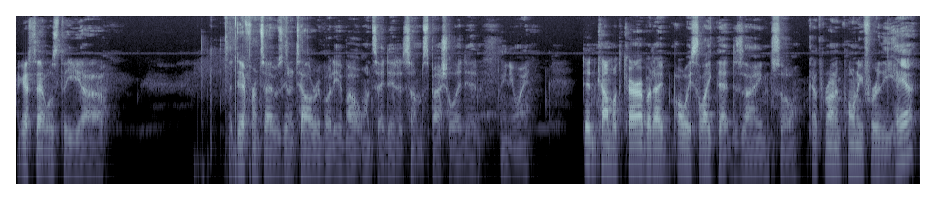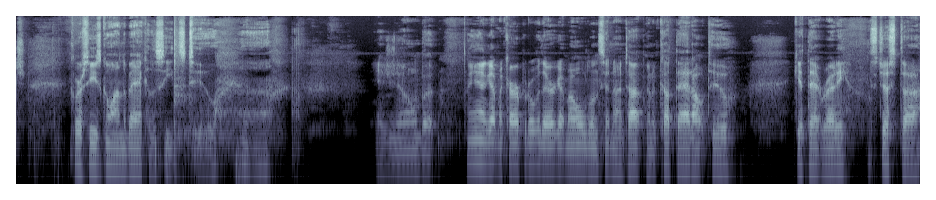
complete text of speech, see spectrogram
I guess that was the uh, the difference I was going to tell everybody about once I did it. Something special I did. Anyway, didn't come with the car, but I always liked that design. So got the running pony for the hatch. Of course, these go on the back of the seats too, uh, as you know. But yeah, I got my carpet over there. Got my old one sitting on top. going to cut that out too. Get that ready. It's just uh,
